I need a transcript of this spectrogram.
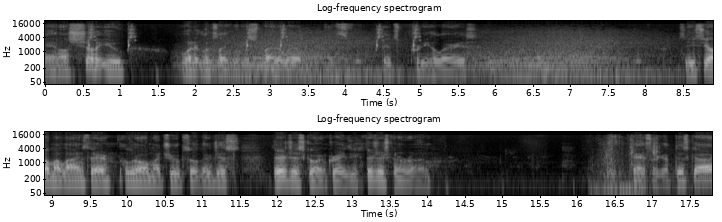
And I'll show you what it looks like when you spiderweb. It's it's pretty hilarious. So you see all my lines there? Those are all my troops, so they're just they're just going crazy. They're just gonna run. Okay, so I got this guy.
